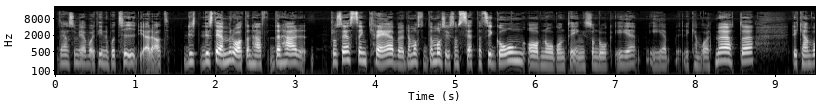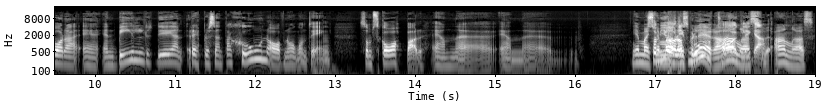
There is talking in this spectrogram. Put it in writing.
det här som jag varit inne på tidigare, att det, det stämmer då att den här, den här processen kräver, den måste, den måste liksom sättas igång av någonting som då är, är, det kan vara ett möte, det kan vara eh, en bild, det är en representation av någonting som skapar en, eh, en Ja, man som kan gör manipulera andras, andras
